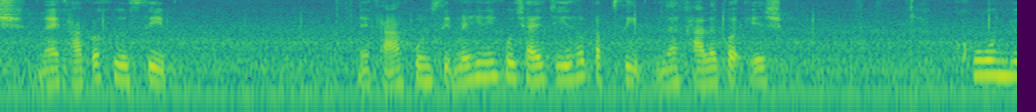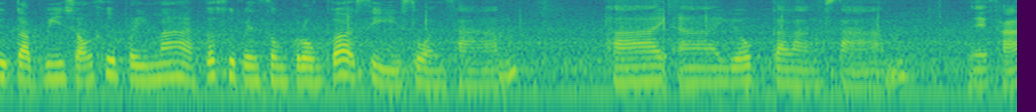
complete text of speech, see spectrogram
h นะคะก็คือ 10นะคะคูณ 10 ในที่นี้ครูใช้ g เท่ากับ 10นะคะแล้วก็ h คูณอยู่กับ v 2คือปริมาตรก็คือเป็นทรงกลมก็ 4 ส่วน 3 พาย r ยกกำลัง3นะคะ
